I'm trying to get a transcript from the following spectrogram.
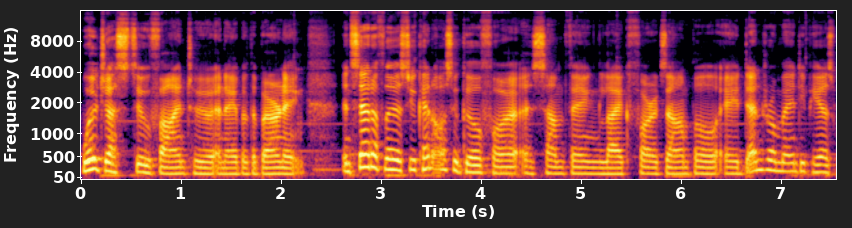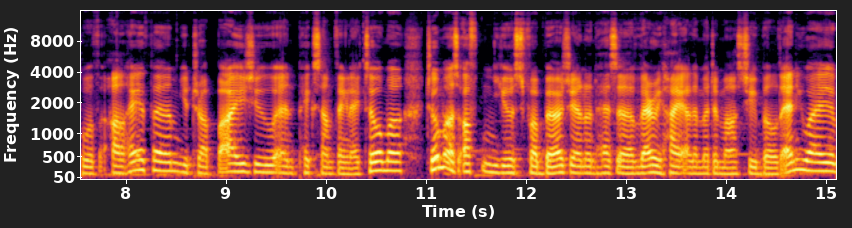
will just do fine to enable the burning. Instead of this, you can also go for uh, something like, for example, a Dendro main DPS with Alhaitham, you drop Baizhu and pick something like Thoma. Thoma is often used for Burgeon and has a very high elemental mastery build anyway,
